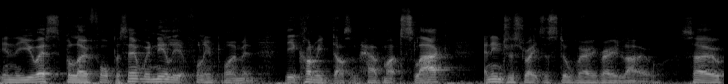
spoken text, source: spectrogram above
in the US is below 4%. We're nearly at full employment. The economy doesn't have much slack, and interest rates are still very, very low. So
